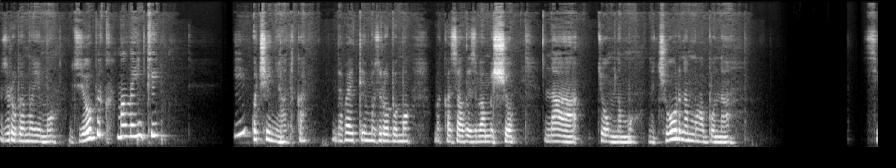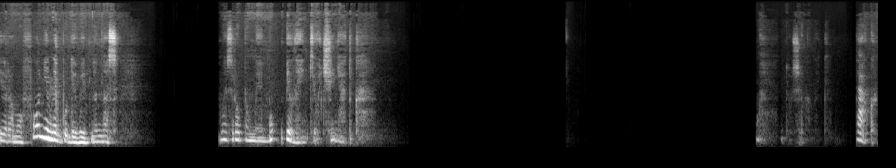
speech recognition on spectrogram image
зробимо йому дзьобик маленький і оченятка. Давайте йому зробимо, ми казали з вами, що на темному, на чорному або на сірому фоні не буде видно нас. Ми зробимо йому біленькі оченятка. Так.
